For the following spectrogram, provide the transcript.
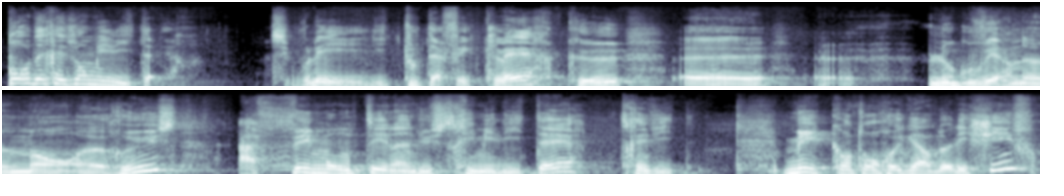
pour des raisons militaires. Si vous voulez, il est tout à fait clair que euh, le gouvernement russe a fait monter l'industrie militaire très vite. Mais quand on regarde les chiffres,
